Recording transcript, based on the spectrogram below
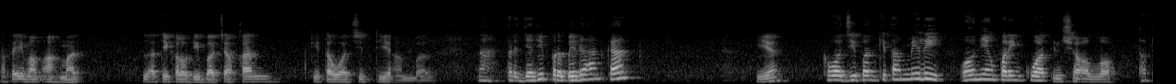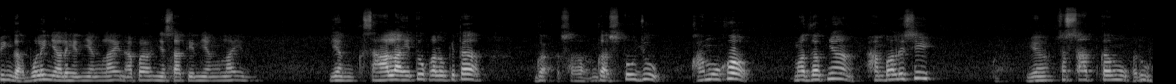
kata Imam Ahmad berarti kalau dibacakan kita wajib diambal. Nah, terjadi perbedaan kan? Ya, kewajiban kita milih. Oh, ini yang paling kuat insya Allah. Tapi nggak boleh nyalahin yang lain, apa nyesatin yang lain. Yang salah itu kalau kita nggak nggak setuju. Kamu kok madhabnya hambali sih? Ya, sesat kamu. Aduh,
